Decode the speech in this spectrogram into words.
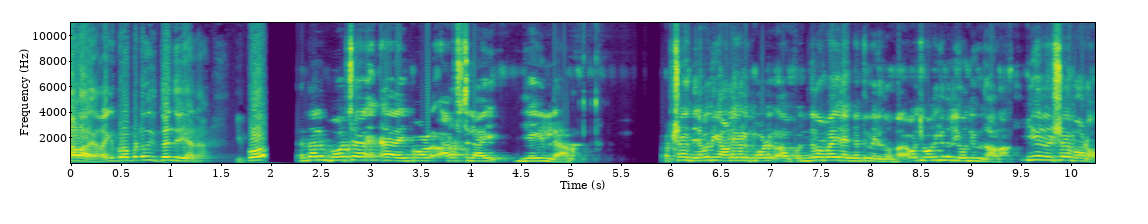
ആളാ. ഇറങ്ങി പുറപ്പെട്ടത് യുദ്ധം ചെയ്യാനാ. ഇപ്പോ എന്തായാലും ബോച്ച ഇപ്പോൾ അറസ്റ്റിലായി ജയിലിലാണ്. പക്ഷെ നിരവധി ആളുകൾ ഇപ്പോൾ അഹ്, പിന്തുണമായി രംഗത്ത് വരുന്നുണ്ട്. അവർ ചോദിക്കുന്ന ഒരു ചോദ്യം ഇതാണ്. ഈ ഒരു വിഷയമാണോ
